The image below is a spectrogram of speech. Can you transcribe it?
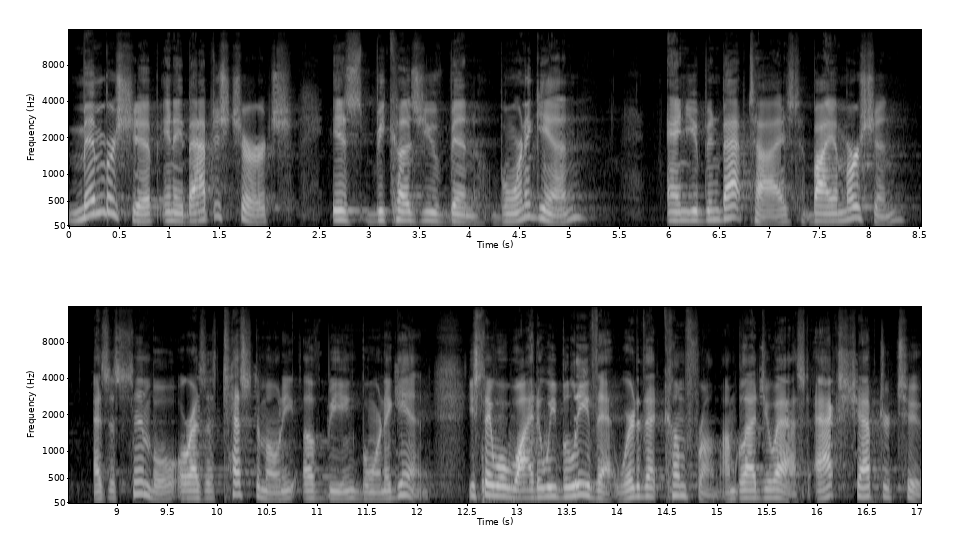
Membership in a Baptist church is because you've been born again and you've been baptized by immersion as a symbol or as a testimony of being born again. You say, well, why do we believe that? Where did that come from? I'm glad you asked. Acts chapter 2.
